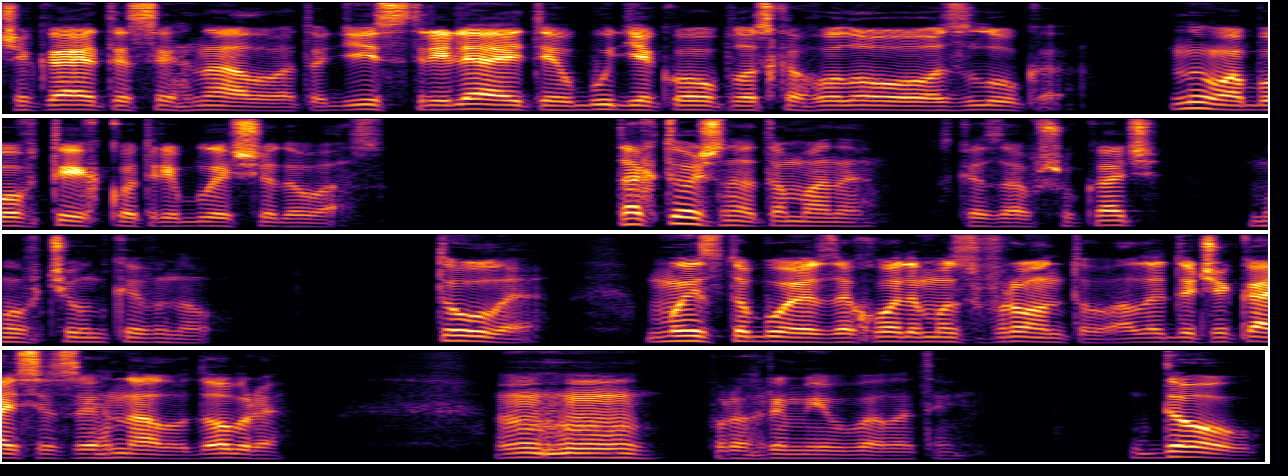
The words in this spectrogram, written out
чекаєте сигналу, а тоді стріляєте в будь-якого плоскоголового з лука. Ну або в тих, котрі ближче до вас. Так точно, атамане, сказав шукач, мовчун кивнув. Туле, ми з тобою заходимо з фронту, але дочекайся сигналу, добре? Угу, прогримів велетень. Доу,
